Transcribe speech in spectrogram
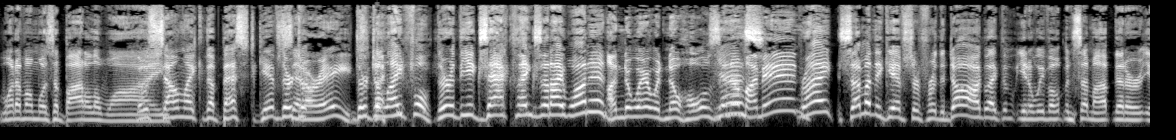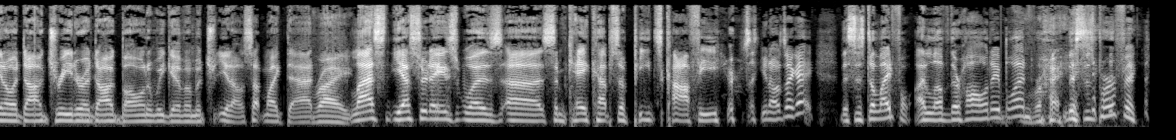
one of them was a bottle of wine Those sound like the best gifts they're at de- our age. they're Like, delightful they're the exact things that i wanted Underwear with no holes in them, I'm in. Right. Some of the gifts are for the dog. Like, the, you know, we've opened some up that are, you know, a dog treat or a dog bone, and we give them a, you know, something like that. Right. Last, yesterday's was uh, some K cups of Peet's coffee. you know, it's like, hey, this is delightful. I love their holiday blend. Right. This is perfect.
